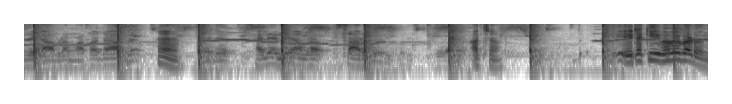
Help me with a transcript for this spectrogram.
যে গাবড়া মাথাটা আছে হ্যাঁ। ছালিয়ে নিয়ে আমরা চারও তৈরি করি। আচ্ছা। এটা কি এভাবে বাড়ুন?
